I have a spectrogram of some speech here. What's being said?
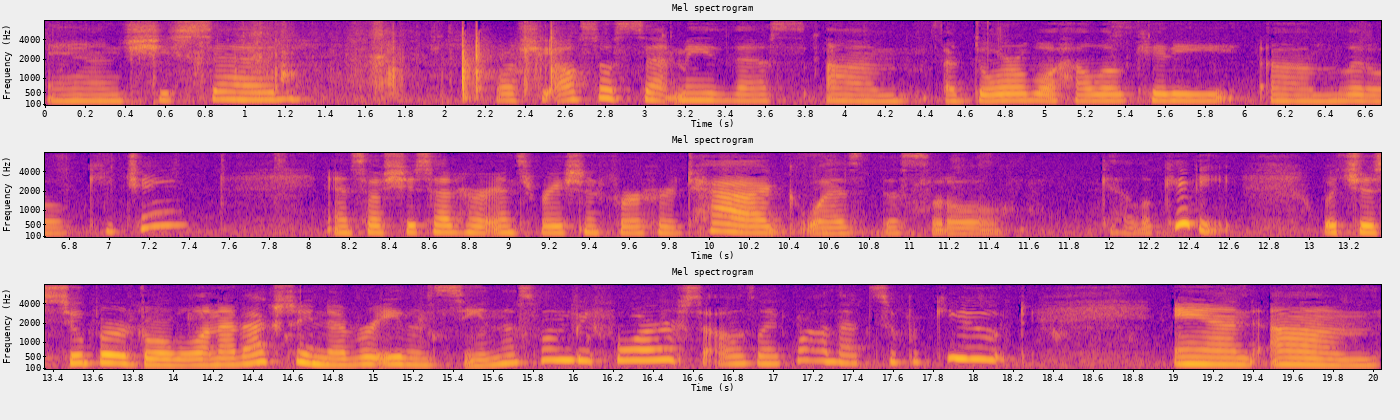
And she said well, she also sent me this um, adorable Hello Kitty um, little keychain. And so she said her inspiration for her tag was this little Hello Kitty, which is super adorable. And I've actually never even seen this one before. So I was like, wow, that's super cute. And um,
